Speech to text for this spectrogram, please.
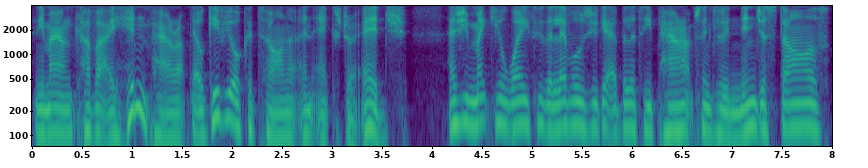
and you may uncover a hidden power-up that'll give your katana an extra edge. As you make your way through the levels, you get ability power-ups including ninja stars,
